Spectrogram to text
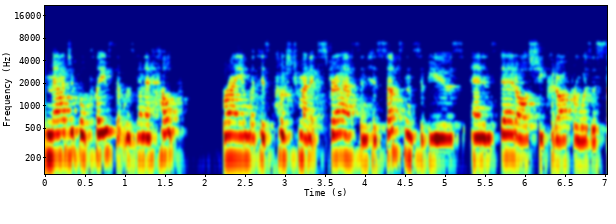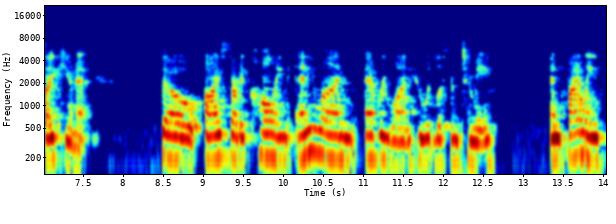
magical place that was going to help Brian with his post traumatic stress and his substance abuse. And instead, all she could offer was a psych unit. So I started calling anyone everyone who would listen to me. And finally,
